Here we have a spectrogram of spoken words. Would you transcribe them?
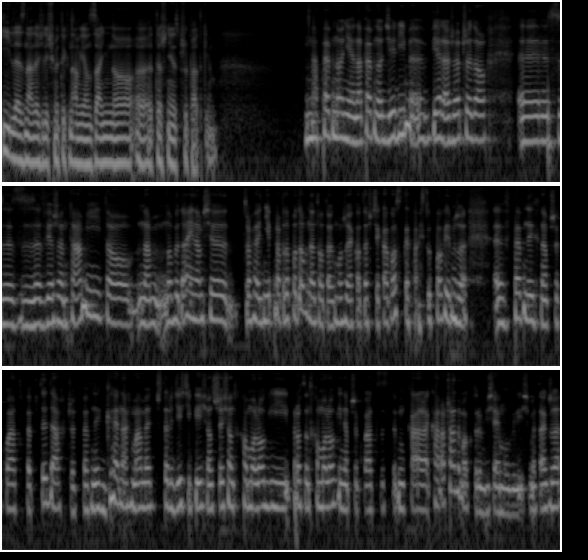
ile znaleźliśmy tych nawiązań, no też nie jest przypadkiem. Na pewno nie, na pewno dzielimy wiele rzeczy do, y, z, ze zwierzętami. To nam, no wydaje nam się trochę nieprawdopodobne, to tak może jako też ciekawostkę Państwu powiem, że w pewnych na przykład peptydach czy w pewnych genach mamy 40, 50, 60 homologii, procent homologii na przykład z tym karaczanem, o którym dzisiaj mówiliśmy. Także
